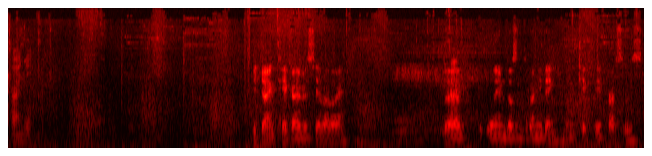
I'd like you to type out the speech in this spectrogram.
triangle. You don't kick overseer, by the way. The, William doesn't do anything when you kick the oppressors.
